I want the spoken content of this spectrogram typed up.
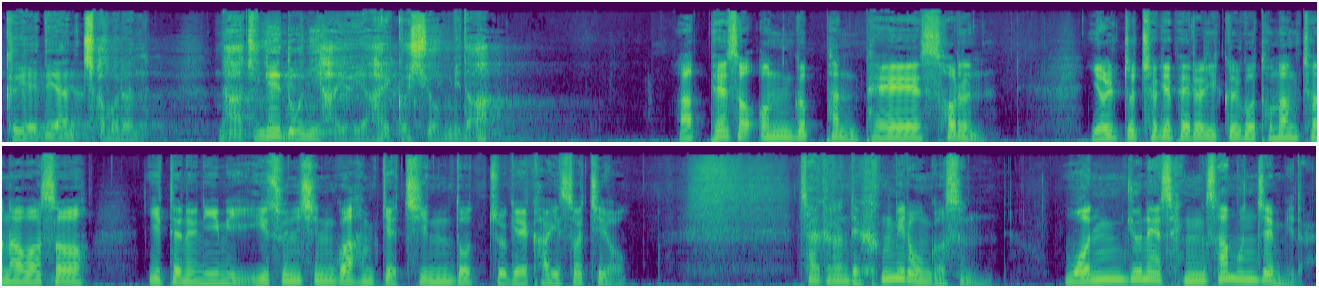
그에 대한 처벌은 나중에 논의하여야 할 것이옵니다. 앞에서 언급한 배설은 12척의 배를 이끌고 도망쳐 나와서 이때는 이미 이순신과 함께 진도 쪽에 가 있었지요. 자, 그런데 흥미로운 것은 원균의 생사 문제입니다.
